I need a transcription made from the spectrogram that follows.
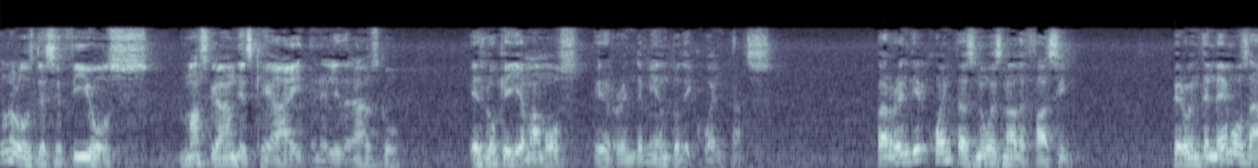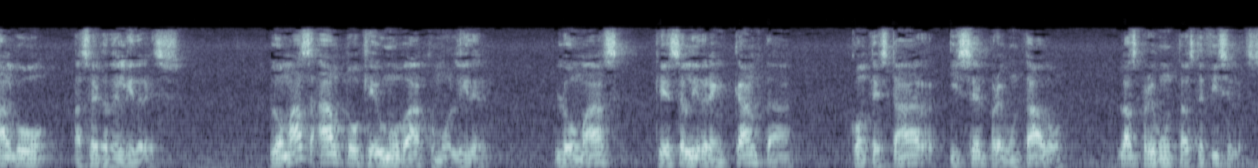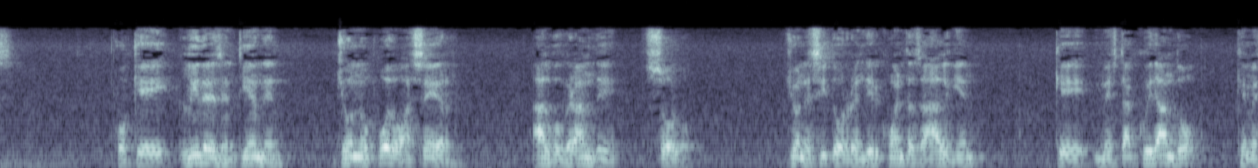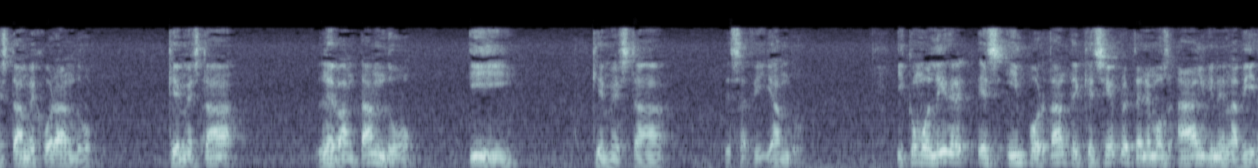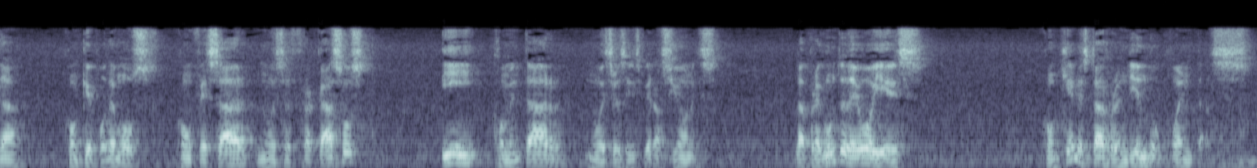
Uno de los desafíos más grandes que hay en el liderazgo es lo que llamamos el rendimiento de cuentas. Para rendir cuentas no es nada fácil, pero entendemos algo acerca de líderes. Lo más alto que uno va como líder, lo más que ese líder encanta contestar y ser preguntado las preguntas difíciles. Porque líderes entienden, yo no puedo hacer algo grande solo. Yo necesito rendir cuentas a alguien que me está cuidando, que me está mejorando, que me está levantando y que me está desafiando. Y como líder es importante que siempre tenemos a alguien en la vida con que podemos confesar nuestros fracasos y comentar nuestras inspiraciones. La pregunta de hoy es, ¿con quién estás rendiendo cuentas?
